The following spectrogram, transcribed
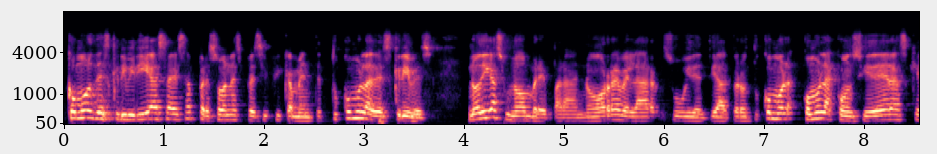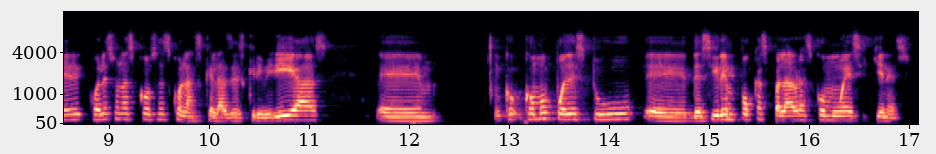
¿cómo describirías a esa persona específicamente? ¿Tú cómo la describes? No digas su nombre para no revelar su identidad, pero tú cómo, cómo la consideras, ¿Qué, cuáles son las cosas con las que las describirías, eh, ¿cómo puedes tú eh, decir en pocas palabras cómo es y quién es?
